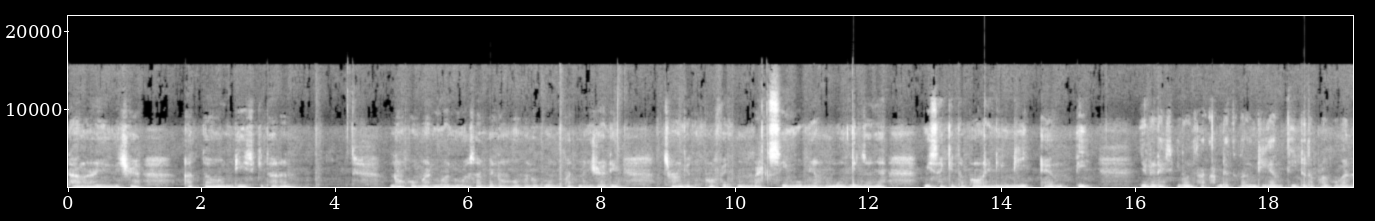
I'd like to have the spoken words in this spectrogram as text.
dolar ya atau di sekitaran 0,22 sampai 0,24 menjadi target profit maksimum yang mungkin saja bisa kita peroleh di DNT jadi deh segitu update tentang DNT tetap lakukan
